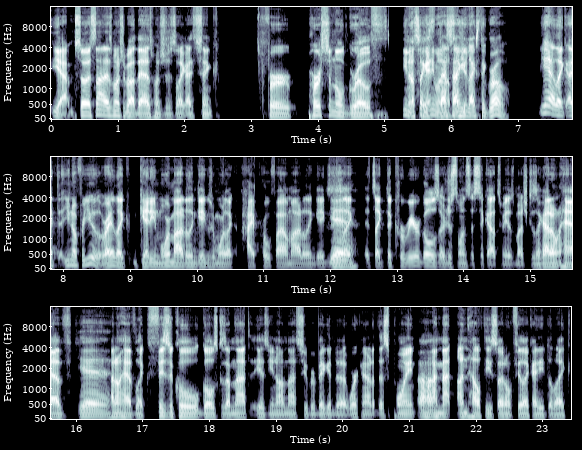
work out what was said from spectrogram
yeah, so it's not as much about that as much as like I think for personal growth. You know, That's it's like his- anyone. That's else, how like, he likes to grow. Yeah, like I, th- you know, for you, right? Like getting more modeling gigs or more like high profile modeling gigs. Yeah. Is like it's like the career goals are just the ones that stick out to me as much because like I don't have Yeah. I don't have like physical goals because I'm not as you know I'm not super big into working out at this point. Uh-huh. I'm not unhealthy, so I don't feel like I need to like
